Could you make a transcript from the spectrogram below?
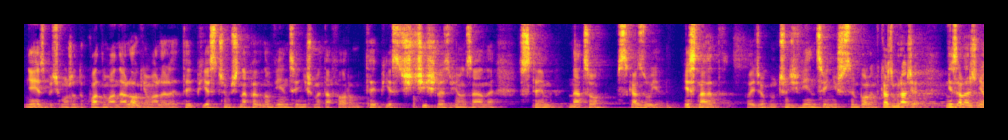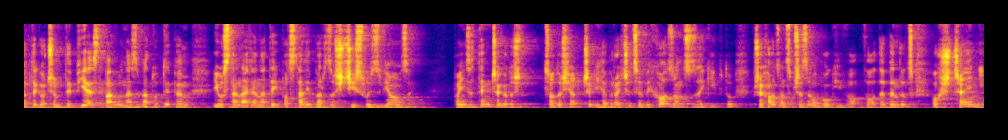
nie jest być może dokładną analogią, ale typ jest czymś na pewno więcej niż metaforą. Typ jest ściśle związany z tym, na co wskazuje. Jest nawet, powiedziałbym, czymś więcej niż symbolem. W każdym razie, niezależnie od tego, czym typ jest, Paweł nazywa to typem i ustanawia na tej podstawie bardzo ścisły związek pomiędzy tym, czego co doświadczyli Hebrajczycy wychodząc z Egiptu, przechodząc przez obłok i wodę, będąc ochrzczeni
